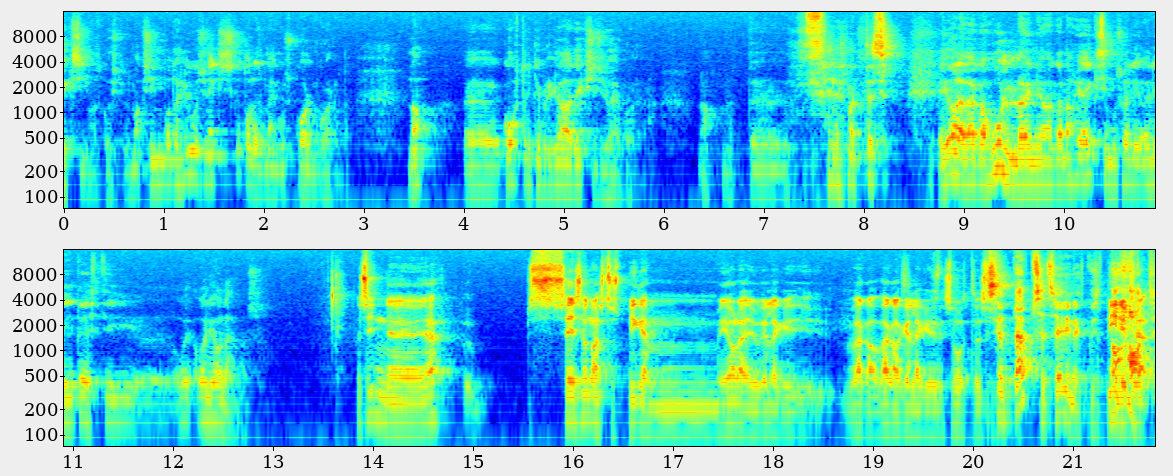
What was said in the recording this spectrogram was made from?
eksivad kuskil, Maksim Podohjuzin eksis ka tolles mängus kolm korda. noh, kohtunike brigaad eksis ühe korra, noh, et selles mõttes ei ole väga hull, on ju, aga noh, ja eksimus oli, oli tõesti, oli olemas. no siin jah see sõnastus pigem ei ole ju kellegi väga-väga kellegi suhtes. see on täpselt selline, et kui sa Piiri tahad,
